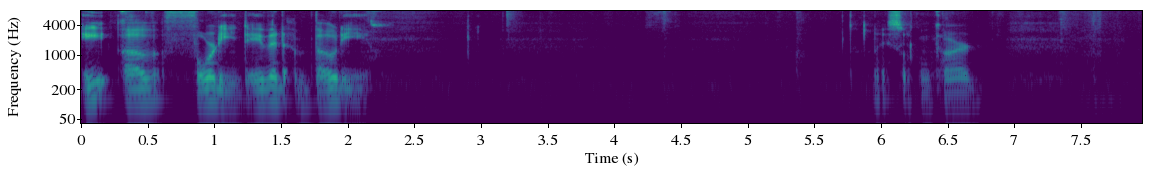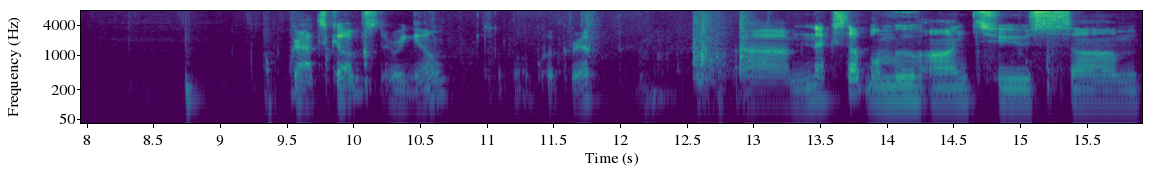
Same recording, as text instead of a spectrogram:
8 of 40, David Bote. Nice looking card. Grats Cubs. There we go. a little quick rip. Um, next up, we'll move on to some.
